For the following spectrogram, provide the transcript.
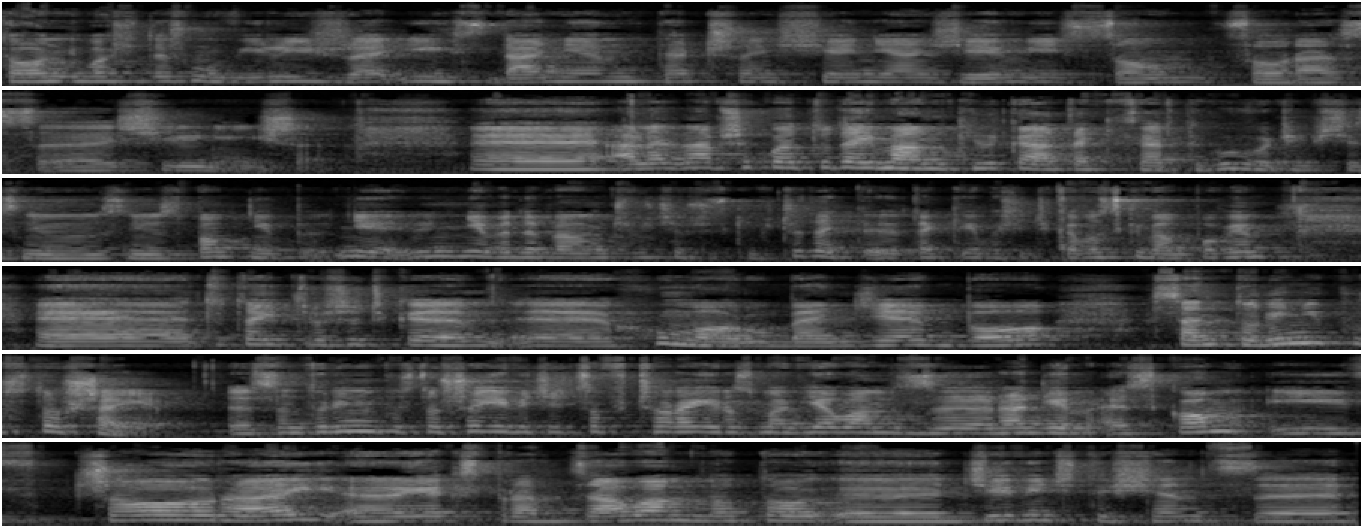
to oni właśnie też mówili, że ich zdaniem te trzęsienia ziemi są coraz e, silniejsze. E, Ale na przykład tutaj mam kilka takich artykułów, oczywiście z, News, z Newsbomb, nie, nie, nie będę Wam oczywiście wszystkich czytać, te- takie właśnie ciekawostki Wam powiem. E, Tutaj troszeczkę e, humoru będzie, bo Santorini pustoszeje. E, Santorini pustoszeje, wiecie co, wczoraj rozmawiałam z Radiem Eskom i wczoraj, e, jak sprawdzałam, no to e, 9 tysięcy e,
